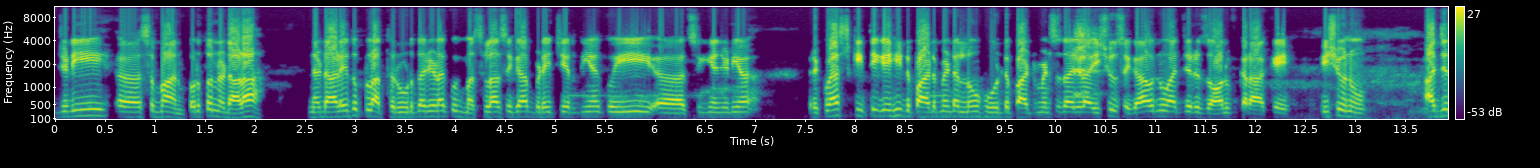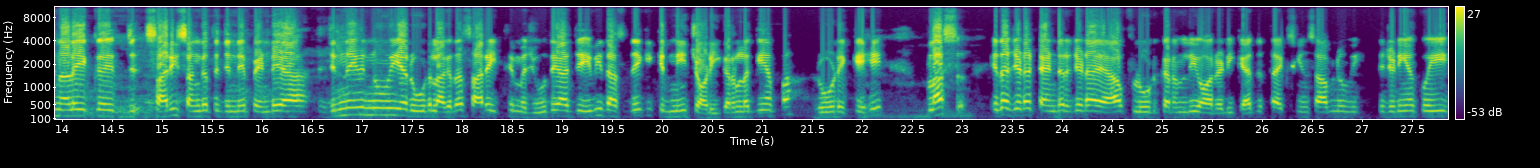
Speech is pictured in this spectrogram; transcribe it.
ਜਿਹੜੀ ਸੁਭਾਨਪੁਰ ਤੋਂ ਨਡਾਲਾ ਨਡਾਲੇ ਤੋਂ ਭਲੱਥ ਰੋਡ ਦਾ ਜਿਹੜਾ ਕੋਈ ਮਸਲਾ ਸੀਗਾ ਬੜੇ ਚਿਰ ਦੀਆਂ ਕੋਈ ਅਹ, ਸੀਗੀਆਂ ਜਿਹੜੀਆਂ ਰਿਕੁਐਸਟ ਕੀਤੀ ਗਈ ਸੀ। ਡਿਪਾਰਟਮੈਂਟ ਵੱਲੋਂ ਹੋਰ ਡਿਪਾਰਟਮੈਂਟਸ ਦਾ ਜਿਹੜਾ ਇਸ਼ੂ ਸੀਗਾ ਉਹਨੂੰ ਅੱਜ ਰਿਜ਼ੋਲਵ ਕਰਾ ਕੇ ਇਸ਼ੂ ਨੂੰ ਅੱਜ ਨਾਲੇ ਇੱਕ ਸਾਰੀ ਸੰਗਤ ਜਿੰਨੇ ਪਿੰਡ ਆ, ਜਿੰਨੇ ਨੂੰ ਵੀ ਇਹ ਰੋਡ ਲੱਗਦਾ, ਸਾਰੇ ਇੱਥੇ ਮੌਜੂਦ ਆ। ਅੱਜ ਇਹ ਵੀ ਦੱਸਦੇ ਕਿ ਕਿੰਨੀ ਚੌੜੀ ਕਰਨ ਲੱਗੇ ਆਪਾਂ, ਰੋਡ ਇੱਕ ਇਹ। ਪਲੱਸ ਇਹਦਾ ਜਿਹੜਾ ਟੈਂਡਰ ਜਿਹੜਾ ਆ ਫਲੋਟ ਕਰਨ ਲਈ ਆਲਰੇਡੀ ਕਹਿ ਦਿੱਤਾ ਐਕਸੀਅਨ ਸਾਹਿਬ ਨੂੰ ਵੀ। ਤੇ ਜਿਹੜੀਆਂ ਕੋਈ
